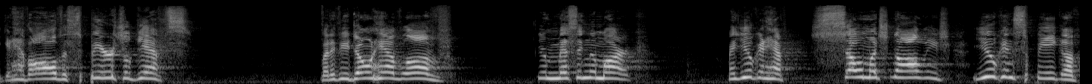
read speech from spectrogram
You can have all the spiritual gifts, but if you don't have love, you're missing the mark. Now, you can have so much knowledge. You can speak of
